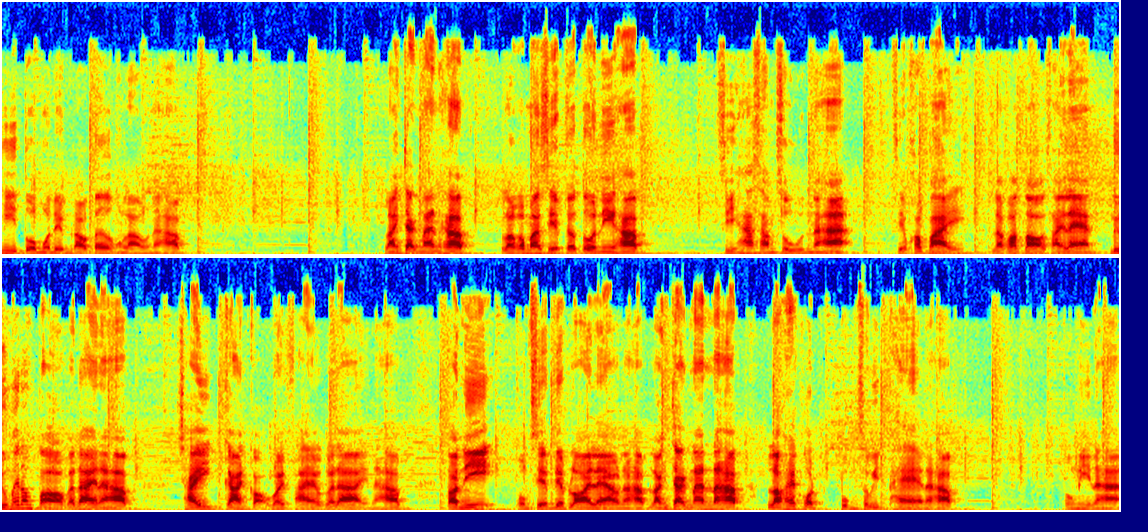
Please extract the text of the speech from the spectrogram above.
ที่ตัวโมเด็มเราเตอร์ของเรานะครับ หลังจากนั้นครับ เราก็มาเสียบเจ้าตัวนี้ครับ 4530 นะฮะ เสียบเข้าไป แล้วก็ต่อสายแลน หรือไม่ต้องต่อก็ได้นะครับ ใช้การเกาะ Wi-Fi ก็ได้นะครับ ตอนนี้ผมเสียบเรียบร้อยแล้วนะครับ หลังจากนั้นนะครับ เราให้กดปุ่มสวิตช์แพรนะครับ ตรงนี้นะฮะ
